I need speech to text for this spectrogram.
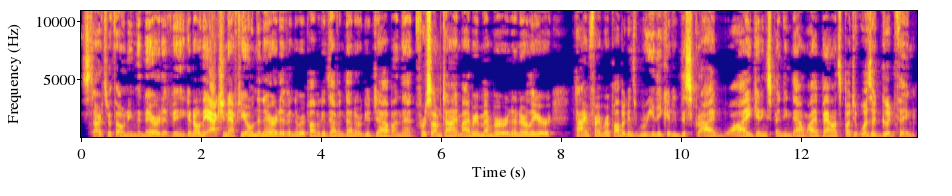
starts with owning the narrative. You can own the action after you own the narrative, and the Republicans haven't done a good job on that for some time. I remember in an earlier time frame, Republicans really could describe why getting spending down, why a balanced budget was a good thing.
